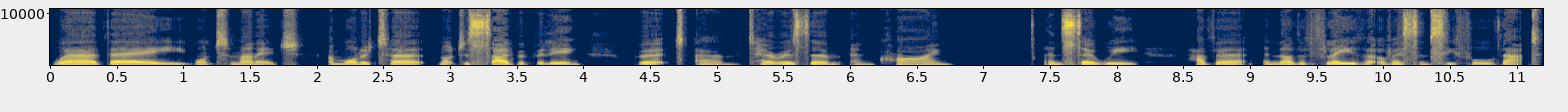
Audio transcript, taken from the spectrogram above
where they want to manage and monitor not just cyberbullying but um, terrorism and crime. And so we have a, another flavour of SMC4 that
